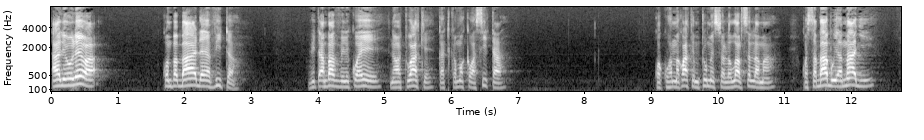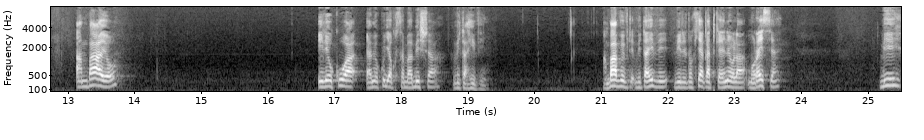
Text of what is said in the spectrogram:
aliolewa kwamba baada ya vita vita ambavyo vilikuwa yeye na watu wake katika mwaka wa sita kwa kuhama kwake mtume salllah alih salama kwa sababu ya maji ambayo iliyokuwa yamekuja kusababisha vita hivi ambavyo vita hivi vilitokea katika eneo la muraisia bi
